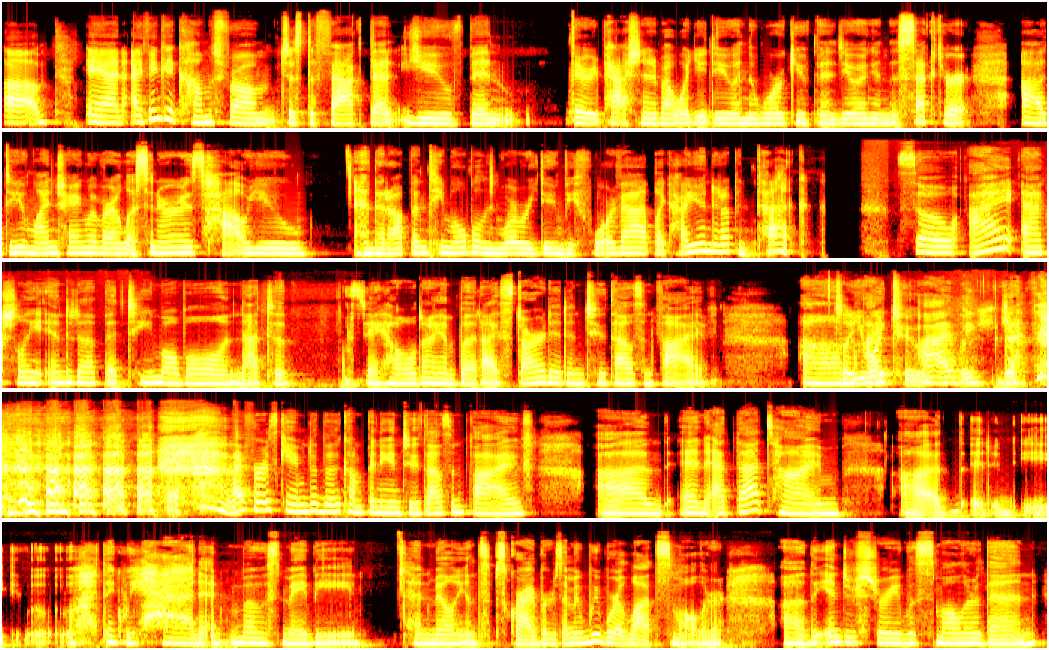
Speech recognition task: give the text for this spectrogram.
Um, and i think it comes from just the fact that you've been very passionate about what you do and the work you've been doing in this sector. Uh, do you mind sharing with our listeners how you ended up in t-mobile and what were you doing before that? Like how you ended up in tech so I actually ended up at T Mobile, and not to say how old I am, but I started in 2005. Um, so you were I, two. I, yeah. I first came to the company in 2005. Um, and at that time, uh, it, it, I think we had at most maybe 10 million subscribers. I mean, we were a lot smaller. Uh, the industry was smaller then.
